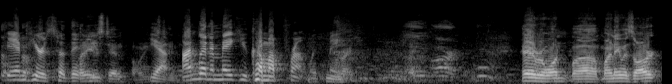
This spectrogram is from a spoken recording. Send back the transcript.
stand here so that I you. to stand- I need Yeah, stand. I'm going to make you come up front with me. Hey, everyone. Uh, my name is Art.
